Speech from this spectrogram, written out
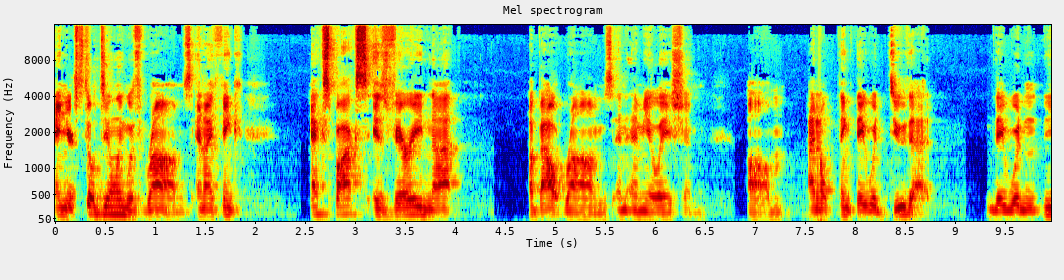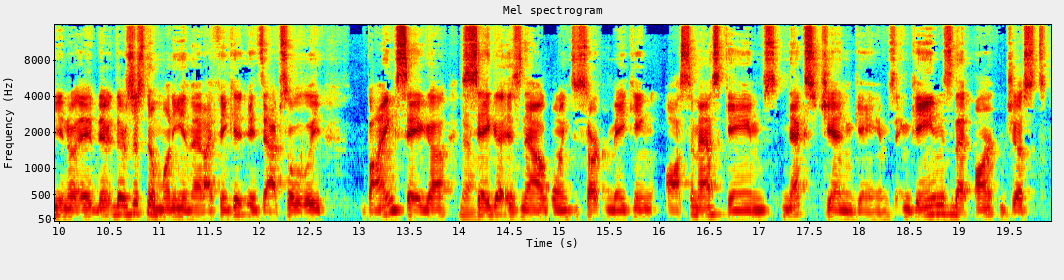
and you're still dealing with ROMs. And I think Xbox is very not about ROMs and emulation. Um, I don't think they would do that. They wouldn't, you know, it, there, there's just no money in that. I think it, it's absolutely buying Sega. Yeah. Sega is now going to start making awesome ass games, next gen games, and games that aren't just,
